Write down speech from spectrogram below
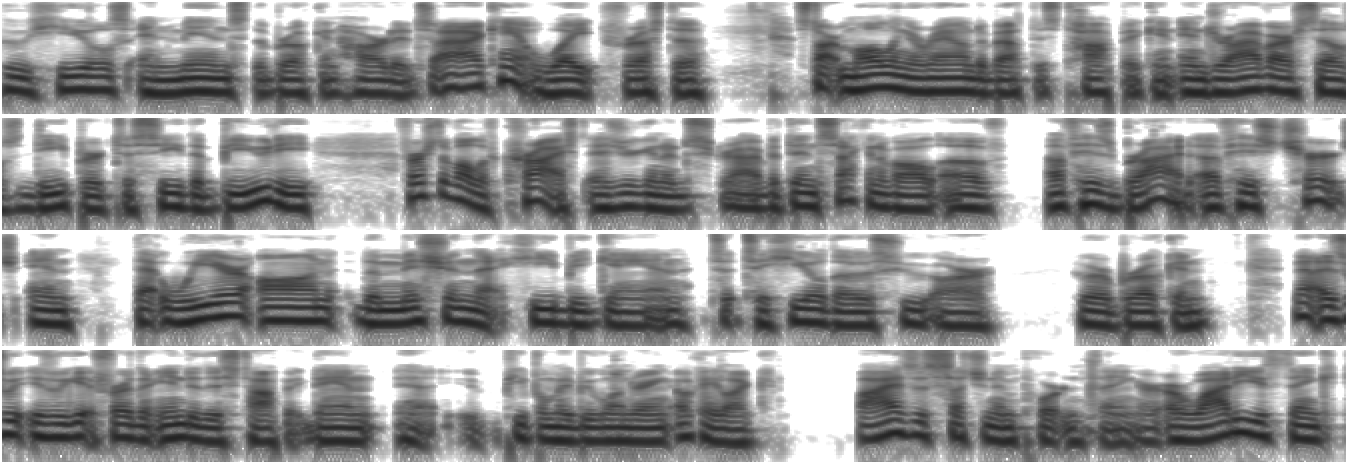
who heals and mends the brokenhearted. So I can't wait for us to start mulling around about this topic and, and drive ourselves deeper to see the beauty, first of all, of Christ, as you're going to describe, but then second of all, of, of his bride, of his church, and that we are on the mission that he began to, to heal those who are who are broken. Now, as we as we get further into this topic, Dan, uh, people may be wondering, okay, like why is this such an important thing, or, or why do you think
